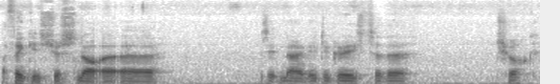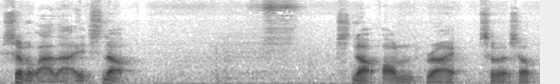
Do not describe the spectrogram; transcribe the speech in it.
I think it's just not at. Uh, is it 90 degrees to the chuck? Something like that. It's not. It's not on right. Something's up.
